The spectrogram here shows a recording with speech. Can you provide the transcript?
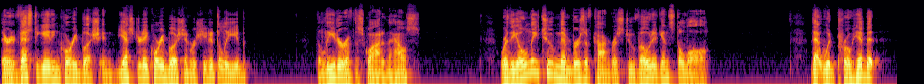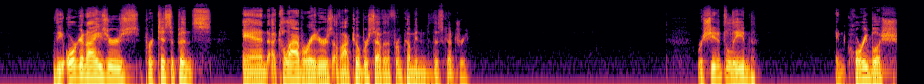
They're investigating Cori Bush. And yesterday, Cori Bush and Rashida Tlaib, the leader of the squad in the House, were the only two members of Congress to vote against a law that would prohibit the organizers, participants, and uh, collaborators of October 7th from coming into this country. Rashida Tlaib and Cori Bush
